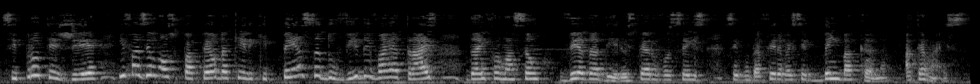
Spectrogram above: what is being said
se proteger e fazer o nosso papel daquele que pensa, duvida e vai atrás da informação verdadeira. Eu espero vocês segunda-feira, vai ser bem bacana. Até mais.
